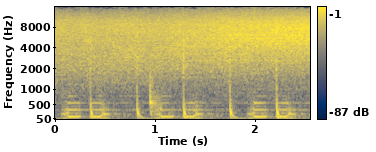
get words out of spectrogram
Thank you.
